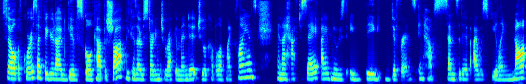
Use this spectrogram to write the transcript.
So, of course, I figured I'd give Skullcap a shot because I was starting to recommend it to a couple of my clients. And I have to say, I have noticed a big difference in how sensitive I was feeling, not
